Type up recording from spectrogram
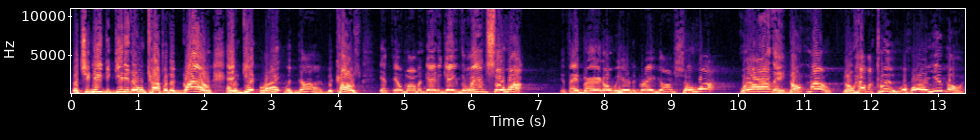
But you need to get it on top of the ground and get right with God. Because if their mom and daddy gave the land, so what? If they buried over here in the graveyard, so what? Where are they? Don't know. Don't have a clue. Well, where are you going?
